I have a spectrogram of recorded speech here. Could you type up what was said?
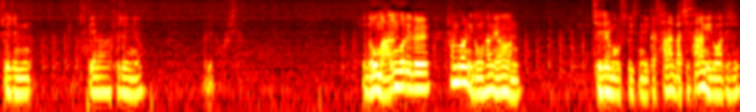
지금 두 개나 켜져 있네요. 빨리 가봅시다. 너무 많은 거리를 한 번 이동하면 제대로 먹을 수 있으니까 사람, 마치 사람이 이동하듯이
